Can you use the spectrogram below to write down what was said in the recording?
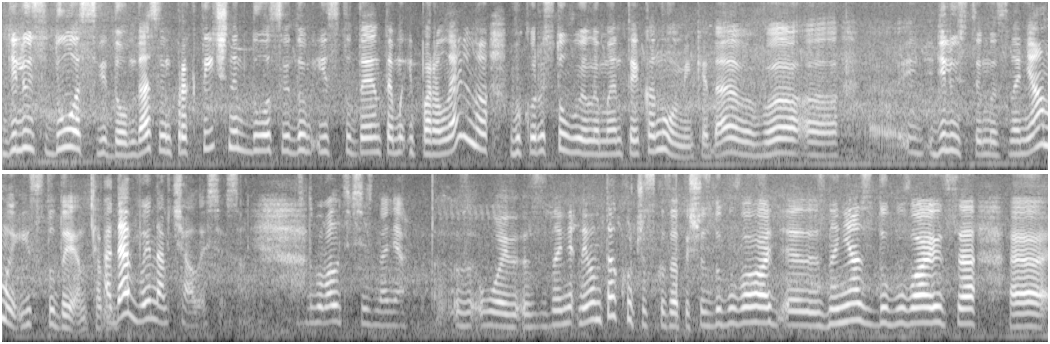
ділюсь досвідом, да, своїм практичним досвідом із студентами і паралельно використовую елементи економіки. Да, в, ділюсь цими знаннями із студентами. А де ви навчалися саме? Здобували ці всі знання? Ой, знання. Я вам так хочу сказати, що здобувають е, знання здобуваються е,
